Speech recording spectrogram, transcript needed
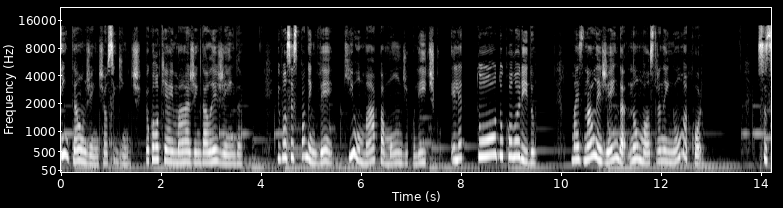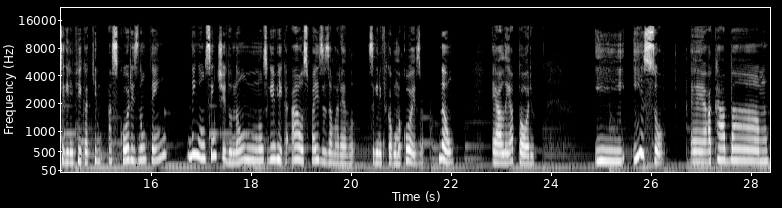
Então, gente, é o seguinte: eu coloquei a imagem da legenda E vocês podem ver que o mapa mundi político, ele é todo colorido, mas na legenda não mostra nenhuma cor. Isso significa que as cores não têm nenhum sentido, não, não significa, ah, os países amarelos significa alguma coisa? Não, é aleatório. E isso é, acaba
